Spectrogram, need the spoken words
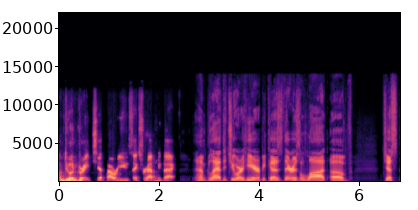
I'm doing great, Chip. How are you? Thanks for having me back. I'm glad that you are here because there is a lot of just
